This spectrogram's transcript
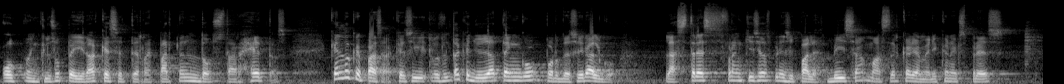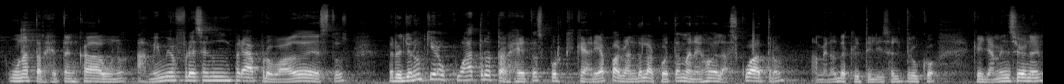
o, o, incluso pedir a que se te reparten dos tarjetas. ¿Qué es lo que pasa? Que si resulta que yo ya tengo, por decir algo, las tres franquicias principales, Visa, Mastercard y American Express, una tarjeta en cada uno, a mí me ofrecen un preaprobado de estos, pero yo no quiero cuatro tarjetas porque quedaría pagando la cuota de manejo de las cuatro, a menos de que utilice el truco que ya mencioné.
